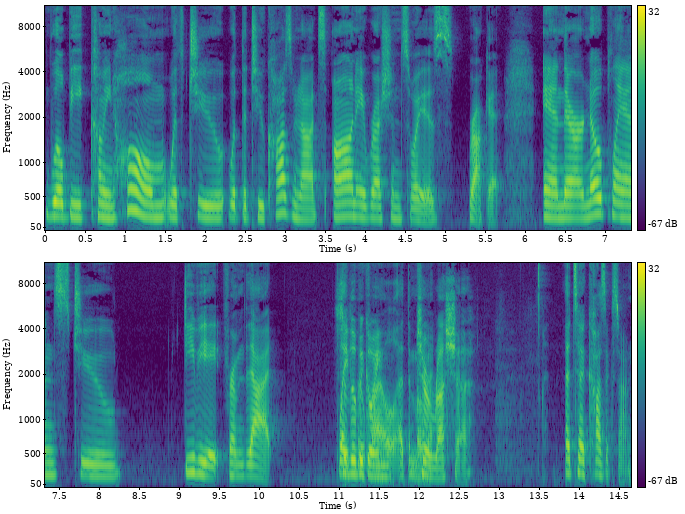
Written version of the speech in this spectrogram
will be coming home with two with the two cosmonauts on a Russian Soyuz rocket, and there are no plans to deviate from that. so they'll be going at the moment. to Russia, uh, to Kazakhstan.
